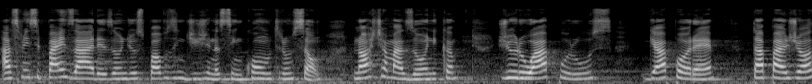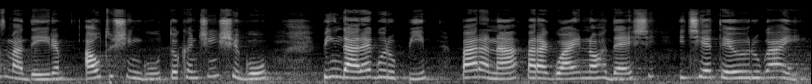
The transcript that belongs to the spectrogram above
As principais áreas onde os povos indígenas se encontram são Norte Amazônica, Juruá Purus, Gaporé, Tapajós Madeira, Alto Xingu, Tocantins Xingu, Pindaré Gurupi, Paraná, Paraguai, Nordeste e Tietê Uruguai.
